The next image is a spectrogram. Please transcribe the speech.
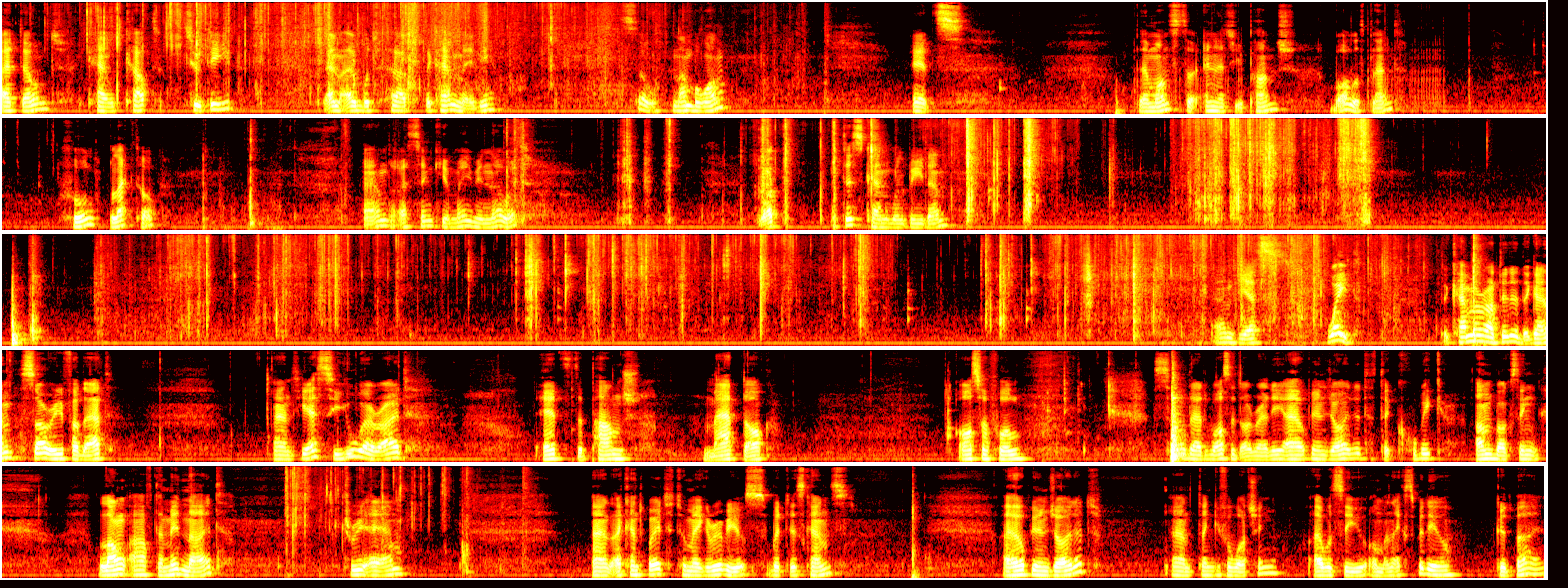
I don't can cut too deep, then I would hurt the can maybe. So, number one, it's the Monster Energy Punch Baller's Blend, full black top, and I think you maybe know it, what this can will be then. And yes, wait, the camera did it again, sorry for that. And yes, you were right, it's the Punch Mad Dog, also full. So that was it already, I hope you enjoyed it, the quick unboxing long after midnight, 3 am. And I can't wait to make reviews with these cans. I hope you enjoyed it and thank you for watching. I will see you on my next video. Goodbye.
